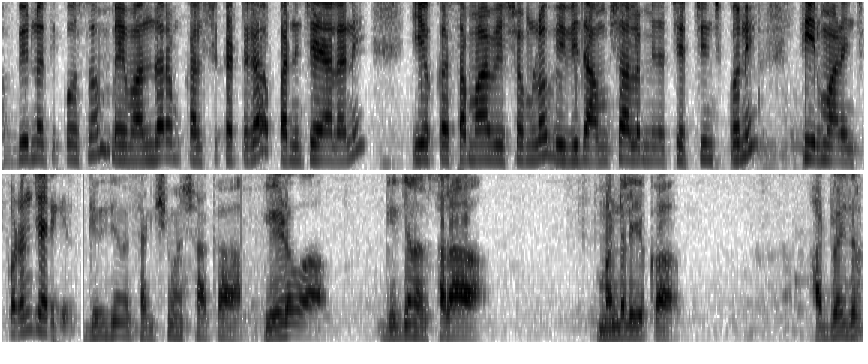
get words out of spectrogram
అభ్యున్నతి కోసం మేమందరం కలిసికట్టుగా పనిచేయాలని ఈ యొక్క సమావేశంలో వివిధ అంశాల మీద చర్చించుకొని తీర్మానించుకోవడం జరిగింది. గిరిజన సంక్షేమ శాఖ ఏడవ గిరిజన సలహా మండలి యొక్క అడ్వైజర్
